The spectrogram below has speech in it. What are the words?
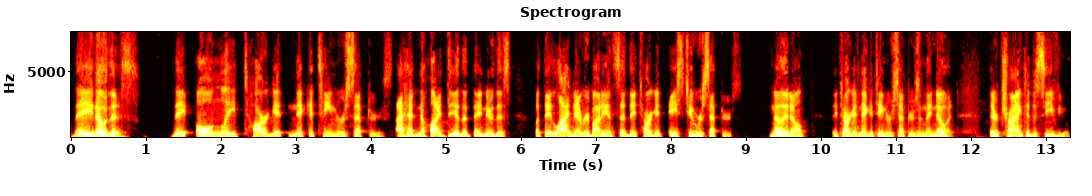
They know this. They only target nicotine receptors. I had no idea that they knew this, but they lied to everybody and said they target ACE2 receptors. No, they don't. They target nicotine receptors and they know it. They're trying to deceive you.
